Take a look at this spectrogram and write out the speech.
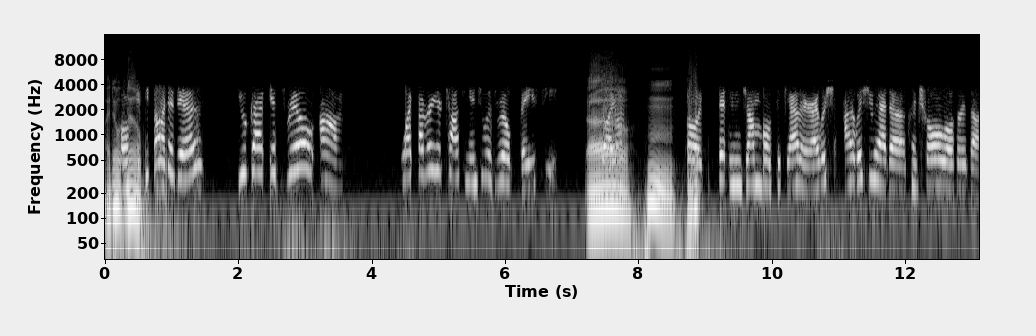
I don't okay, know. you know what it is? You got it's real. Um, whatever you're talking into is real bassy. Oh, don't- hmm. So I it's getting jumbled together. I wish I wish you had uh, control over the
